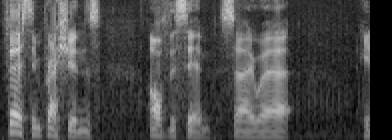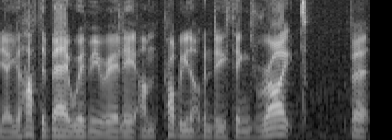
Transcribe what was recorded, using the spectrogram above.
first impressions of the sim. So, uh, you know, you'll have to bear with me really. I'm probably not going to do things right, but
